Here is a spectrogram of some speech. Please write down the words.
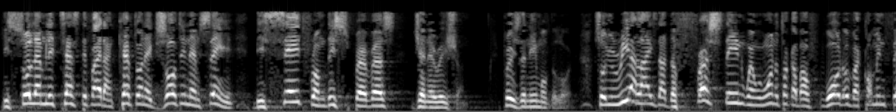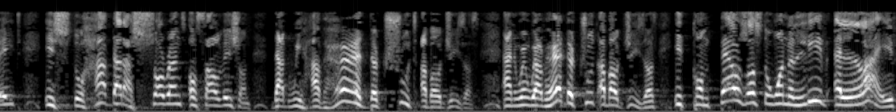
he solemnly testified and kept on exalting them, saying, Be saved from this perverse generation. Praise the name of the Lord. So you realize that the first thing when we want to talk about world overcoming faith is to have that assurance of salvation that we have heard the truth about Jesus. And when we have heard the truth about Jesus, it compels us to want to live a life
